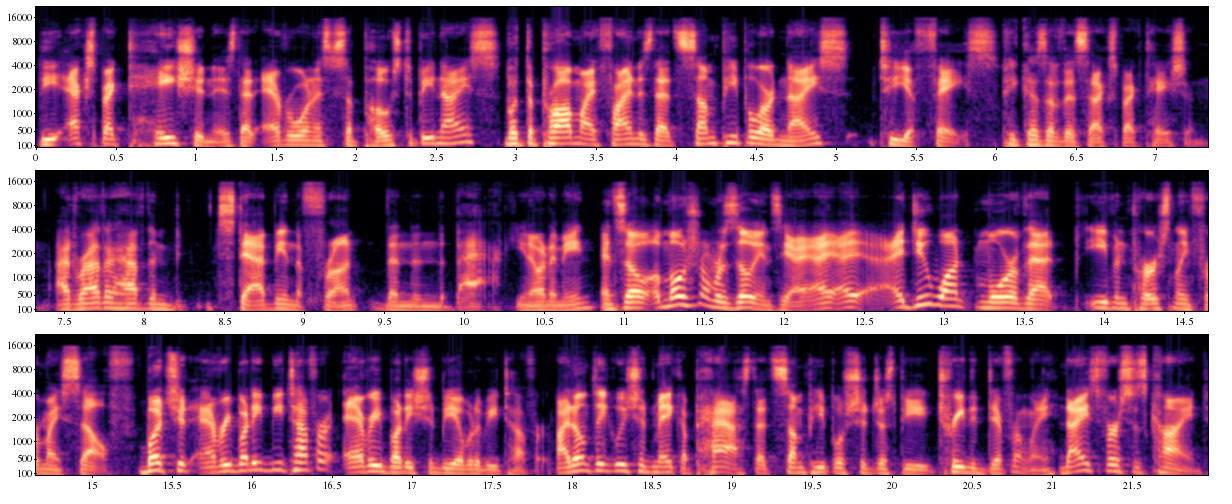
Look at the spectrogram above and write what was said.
the expectation is that everyone is supposed to be nice. But the problem I find is that some people are nice to your face because of this expectation. I'd rather have them stab me in the front than in the back. You know what I mean? And so emotional resiliency, I, I, I do want more of that even personally for myself. But should everybody be tougher? Everybody should be able to be tougher. I don't think we should make a pass that some people should just be treated differently. Nice versus kind.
